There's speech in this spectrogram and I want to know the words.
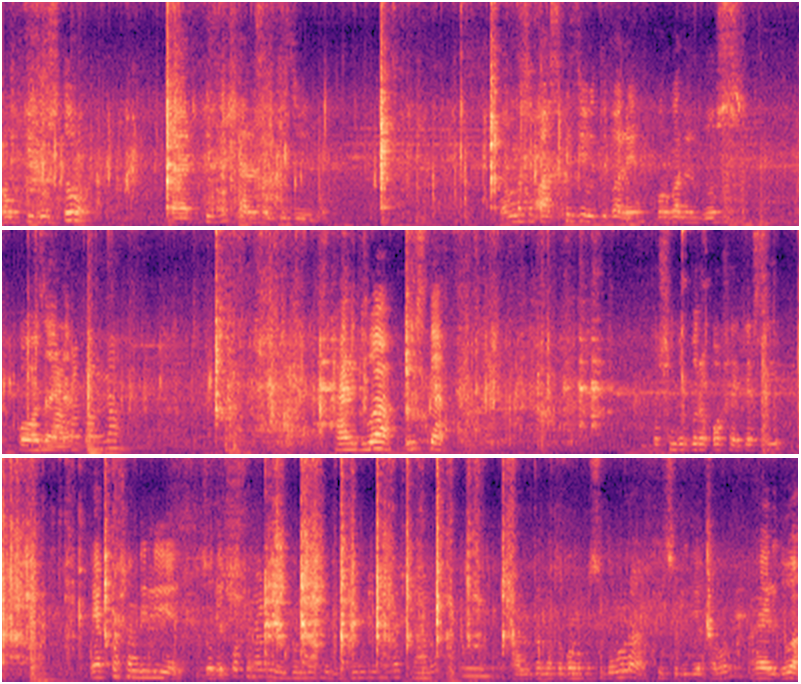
অনেক কি গোস্ত এক কেজি সাড়ে চার কেজি হইব। আমার কাছে পাঁচ কেজি হইতে পারে কোরবানির গোস পাওয়া যায় না? হাড়ি ধোয়া করিস না সুন্দর করে কষাইতেছি। এক কষান দিলি যদি এর কথা নাহলে এইগুলো আছে, ডিম ডিম হলে সারো। আলু টালু তো কোনো কিছু দেবো না খিচুড়ি দিয়ে খাব। হাড়ি ধোয়া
